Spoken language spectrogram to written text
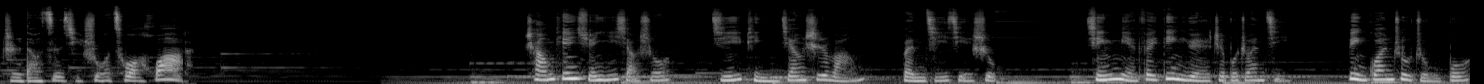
知道自己说错话了。长篇悬疑小说《极品僵尸王》。本集结束，请免费订阅这部专辑，并关注主播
